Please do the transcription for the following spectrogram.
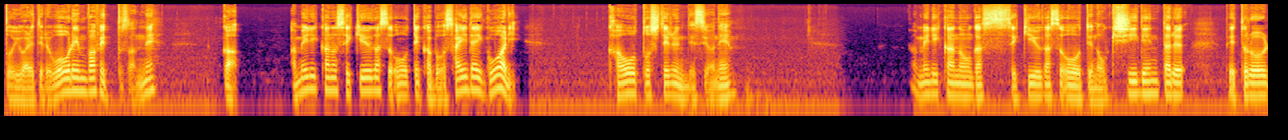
と言われてるウォーレン・バフェットさんね、が、アメリカの石油ガス大手株を最大5割買おうとしてるんですよね。アメリカのガス、石油ガス大手のオキシデンタルペトロ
